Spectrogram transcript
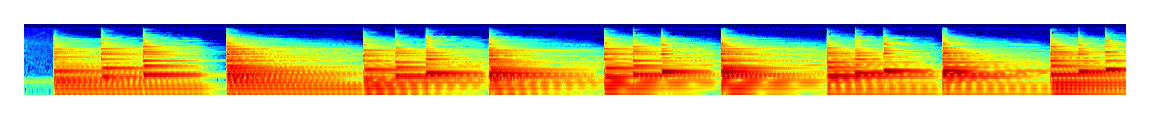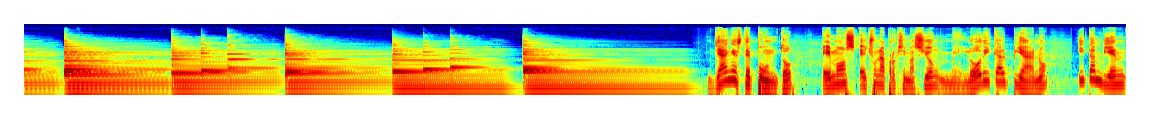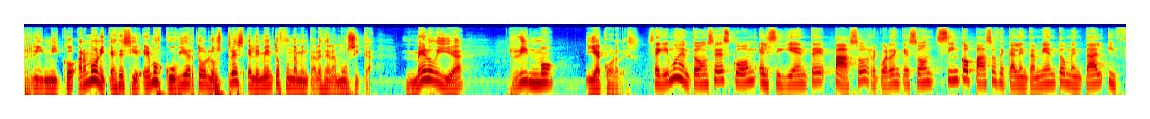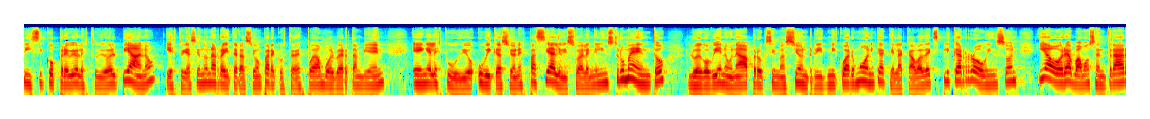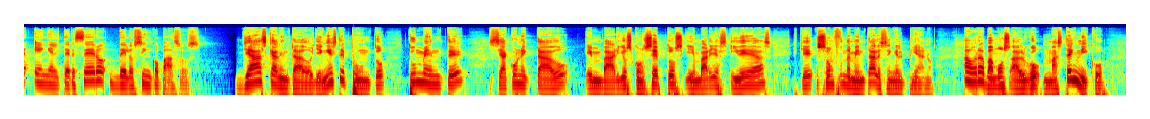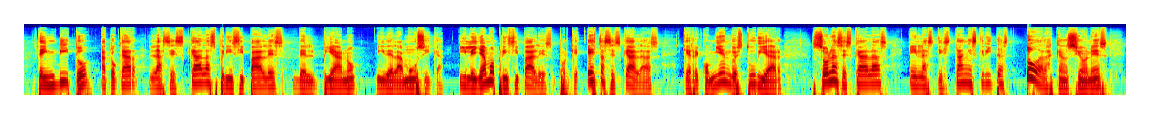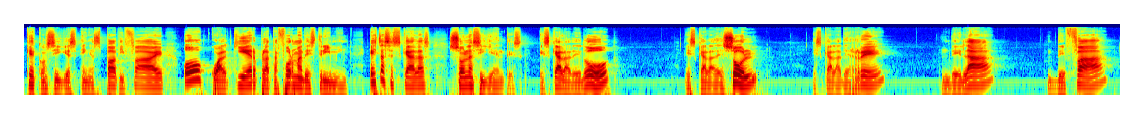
Ya en este punto hemos hecho una aproximación melódica al piano y también rítmico armónica, es decir, hemos cubierto los tres elementos fundamentales de la música, melodía, ritmo y acordes. Seguimos entonces con el siguiente paso. Recuerden que son cinco pasos de calentamiento mental y físico previo al estudio del piano. Y estoy haciendo una reiteración para que ustedes puedan volver también en el estudio. Ubicación espacial y visual en el instrumento. Luego viene una aproximación rítmico-armónica que le acaba de explicar Robinson. Y ahora vamos a entrar en el tercero de los cinco pasos. Ya has calentado y en este punto tu mente se ha conectado en varios conceptos y en varias ideas que son fundamentales en el piano. Ahora vamos a algo más técnico. Te invito a tocar las escalas principales del piano y de la música. Y le llamo principales porque estas escalas que recomiendo estudiar son las escalas en las que están escritas todas las canciones que consigues en Spotify o cualquier plataforma de streaming. Estas escalas son las siguientes. Escala de Do, escala de Sol, escala de re, de la, de fa,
